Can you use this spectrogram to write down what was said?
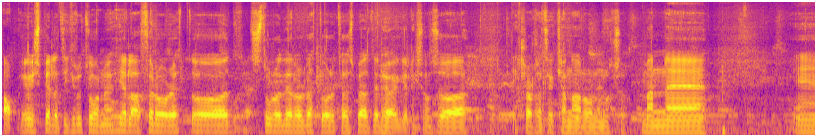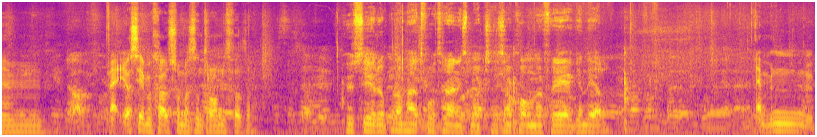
ja, jag har ju spelat i Crotone hela förra året och stora delar av detta året har jag spelat till höger. Liksom, så det är klart att jag kan den rollen också. Men eh, eh, nej, jag ser mig själv som en central mittfältare. Hur ser du på de här två träningsmatcherna som kommer för egen del? Nej, men,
